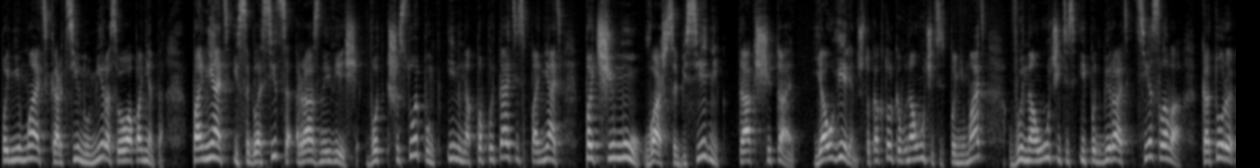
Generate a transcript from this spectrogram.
понимать картину мира своего оппонента понять и согласиться разные вещи. Вот шестой пункт именно попытайтесь понять, почему ваш собеседник так считает. Я уверен, что как только вы научитесь понимать, вы научитесь и подбирать те слова, которые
